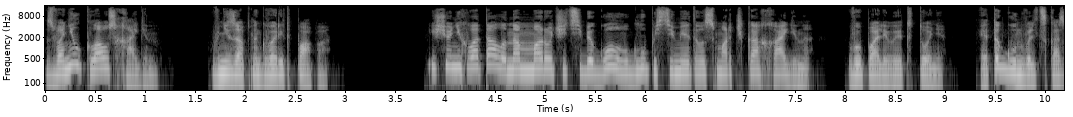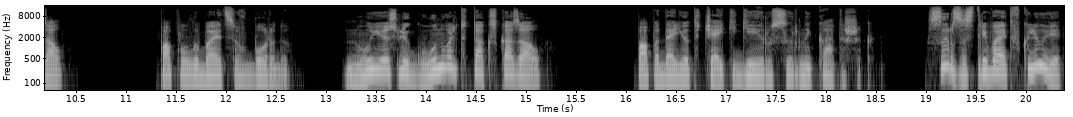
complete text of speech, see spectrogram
Звонил Клаус Хаген. Внезапно говорит папа. Еще не хватало нам морочить себе голову глупостями этого сморчка Хагена, выпаливает Тоня. Это Гунвальд сказал. Папа улыбается в бороду. Ну, если Гунвальд так сказал. Папа дает чайке Гейру сырный катышек. Сыр застревает в клюве,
